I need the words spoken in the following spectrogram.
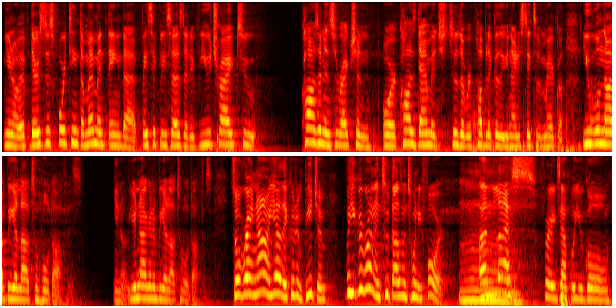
you know, if there's this Fourteenth Amendment thing that basically says that if you try to cause an insurrection or cause damage to the Republic of the United States of America, you will not be allowed to hold office. You know, you're not going to be allowed to hold office. So right now, yeah, they could impeach him, but he could run in 2024, unless, for example, you go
